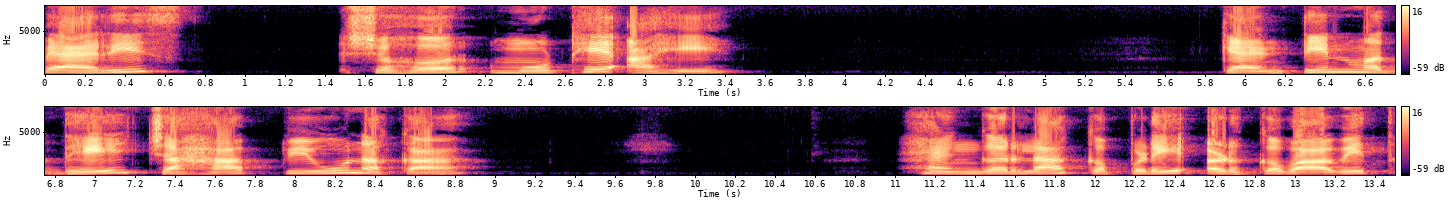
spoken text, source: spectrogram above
पॅरिस शहर मोठे आहे. कॅन्टीनमध्ये चहा पिऊ नका. हँगरला कपडे अडकवावेत.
